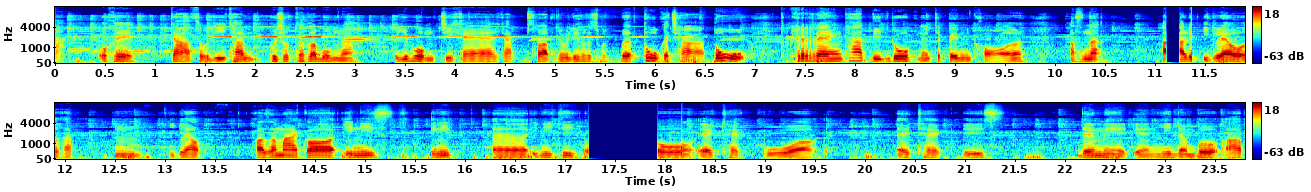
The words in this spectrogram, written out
ะโอเคกาสวัสดีท่านผู้ชมท่านระบุมนะวันนี้ผมจีแคสครับสำหรับในวันนี้เราจะเปิดตู้กระชาตู้แรงธาตุดินโดบนะจะเป็นของอาสนะอาริอีกแล้วครับ อืมอีกแล้วความสามารถก็อินิสอินิเอ่ออินิที่โอแอคแท็กบวกแอคแท็ก is damage and he number up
